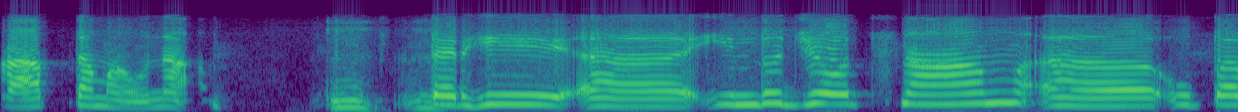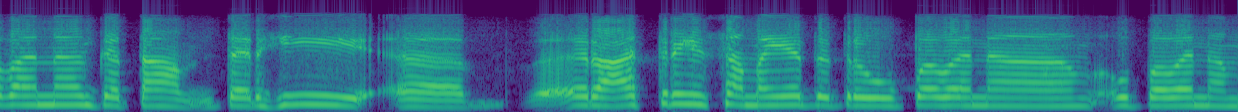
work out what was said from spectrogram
प्राप्तमौन। तर्हि इन्दुज्योत्स्नाम् उपवनगतां। तर्हि रात्रिसमये तत्र उपवन उपवनं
